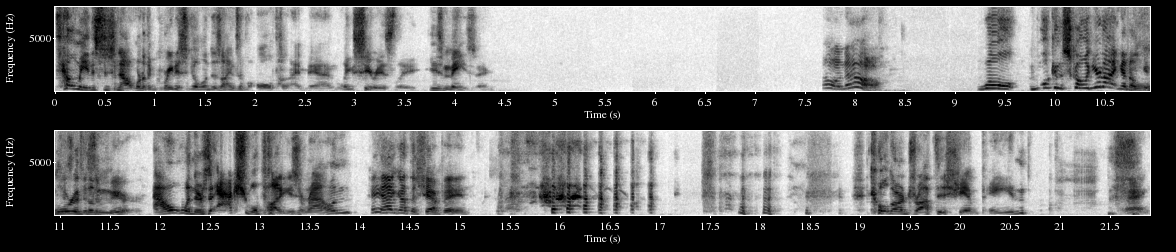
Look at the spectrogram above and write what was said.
Tell me this is not one of the greatest villain designs of all time, man. Like seriously, he's amazing. Oh no! Well, Bulk and Skull, you're not gonna can lure just them disappear. out when there's actual putties around. Hey, I got the champagne. Goldar dropped his champagne. Dang.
